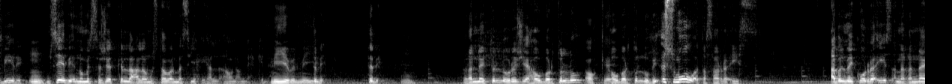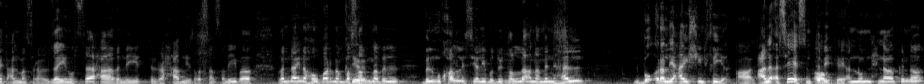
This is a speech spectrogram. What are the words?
كبيرة. مسابي إنه مساجات كلها على المستوى المسيحي هلأ هون عم نحكي. نحن. 100% انتبه. انتبه. غنيت له رجع هوبرت له. Okay. هوبرت له باسمه وقت صار رئيس. قبل ما يكون رئيس أنا غنيت على المسرح. زينوا الساحة غنيت الرحابني غسان صليبة. غنينا هوبرنا انبسطنا. بال بالمخلص يلي بده يطلعنا من هال البؤرة اللي عايشين فيها. عال. على أساس انتبه أوكي. لأنه نحن كنا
